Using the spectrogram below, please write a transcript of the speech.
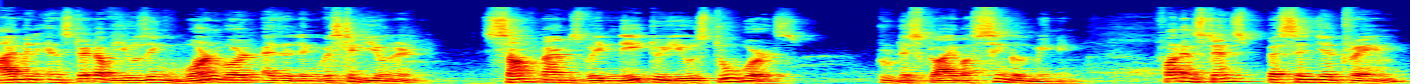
I mean, instead of using one word as a linguistic unit, sometimes we need to use two words to describe a single meaning. For instance, passenger train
